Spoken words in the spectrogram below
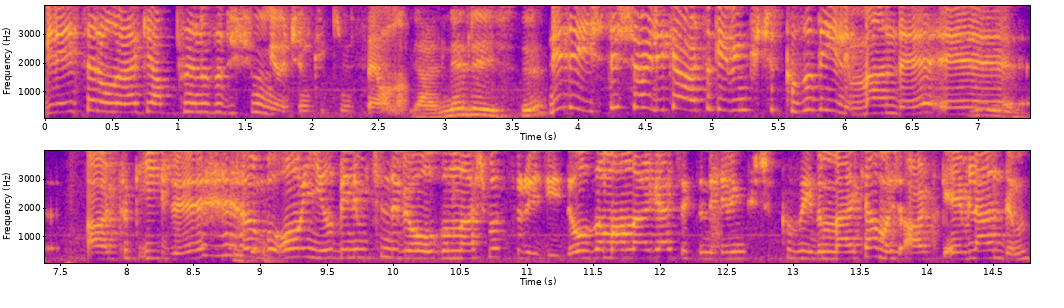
Bireysel olarak yaptığınızı düşünmüyor çünkü kimse onu. Yani ne değişti? Ne değişti? Şöyle ki artık evin küçük kızı değilim. Ben de e, Değilim. artık iyice bu 10 yıl benim için de bir olgunlaşma süreciydi. O zamanlar gerçekten evin küçük kızıydım belki ama artık evlendim.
